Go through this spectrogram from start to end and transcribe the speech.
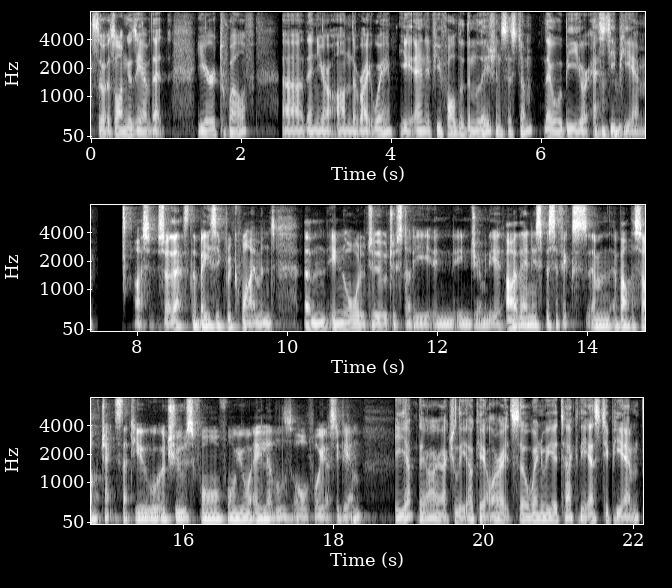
So as long as you have that year 12, uh, then you're on the right way. And if you follow the Malaysian system, that would be your STPM. Mm-hmm. So that's the basic requirement um, in order to, to study in, in Germany. Are there any specifics um, about the subjects that you uh, choose for, for your A levels or for your STPM? Yep, they are actually. Okay, all right. So when we attack the STPM,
